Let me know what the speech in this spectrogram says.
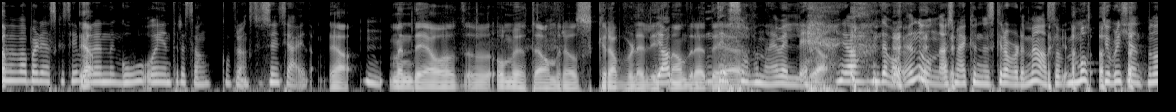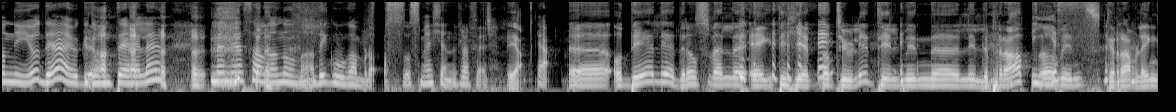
Ja. var bare det jeg skulle si. Det Ja. var en god og interessant konferanse, syns jeg, da. Ja. Mm. Men det å, å møte andre og skravle litt ja, med andre, det, det savna jeg veldig. Ja. Ja, det var jo noen der som jeg kunne skravle med. Altså, Måtte jo bli kjent med noen nye, og det er jo ikke dumt, det heller. Men jeg savna noen av de gode gamle også, som jeg kjenner fra før. Eh, og det leder oss vel egentlig helt naturlig til min uh, lille prat og min skravling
